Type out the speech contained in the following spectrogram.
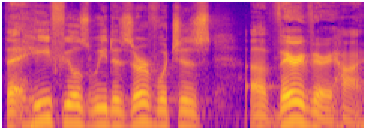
that he feels we deserve, which is uh, very very high.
